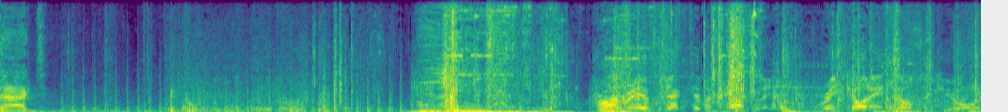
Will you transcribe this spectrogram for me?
Contact! Primary objective accomplished. Recon intel secured.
